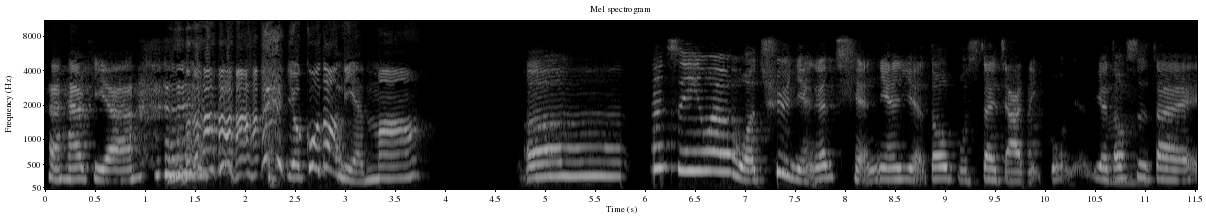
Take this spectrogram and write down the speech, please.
很 happy 啊！有过到年吗？嗯、呃。但是因为我去年跟前年也都不是在家里过年，也都是在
